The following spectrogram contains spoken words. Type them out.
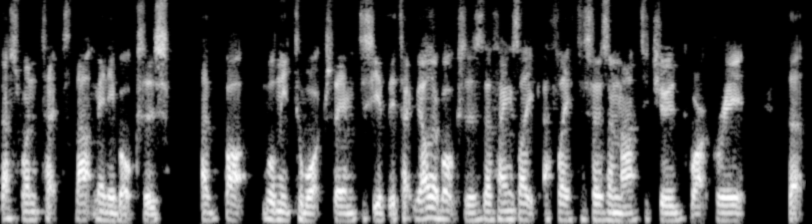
this one ticks that many boxes, but we'll need to watch them to see if they tick the other boxes. The things like athleticism, attitude, work rate that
